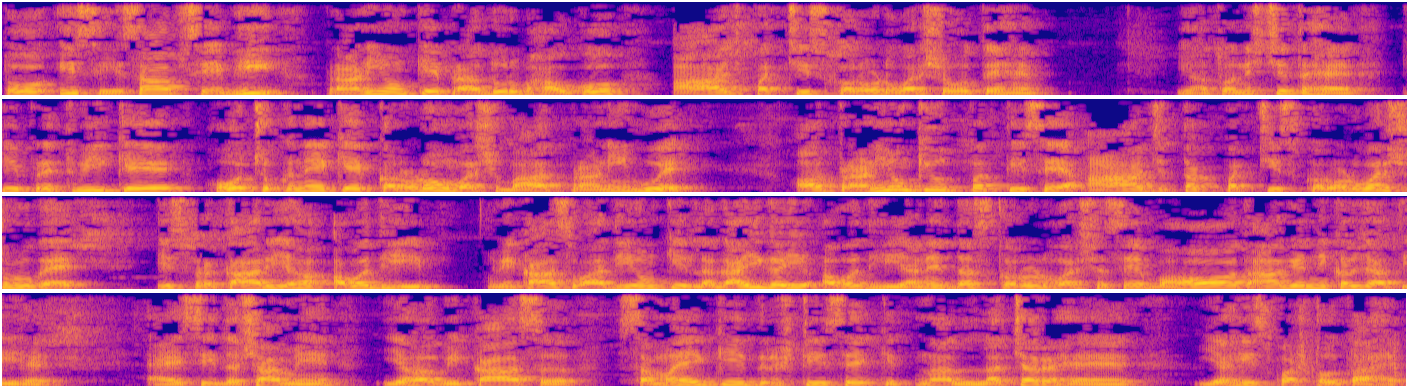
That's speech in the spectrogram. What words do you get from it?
तो इस हिसाब से भी प्राणियों के प्रादुर्भाव को आज 25 करोड़ वर्ष होते हैं। यह तो निश्चित है कि पृथ्वी के हो चुकने के करोड़ों वर्ष बाद प्राणी हुए और प्राणियों की उत्पत्ति से आज तक 25 करोड़ वर्ष हो गए। इस प्रकार यह अवधि विकासवादियों की लगाई गई अवधि यानी 10 करोड़ वर्ष से बहुत आगे निकल जाती है। ऐसी दशा में यह विकास समय की दृष्टि से कितना लचर है, यही स्पष्ट होता है।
